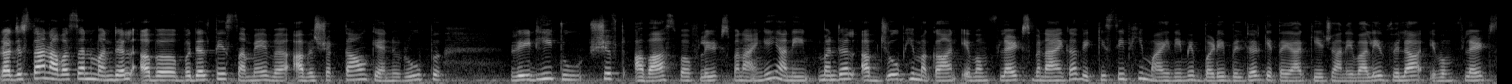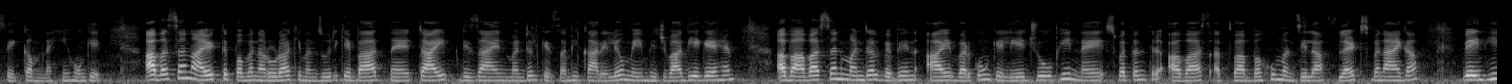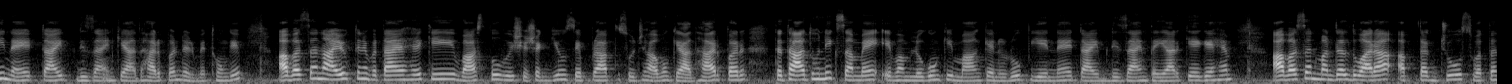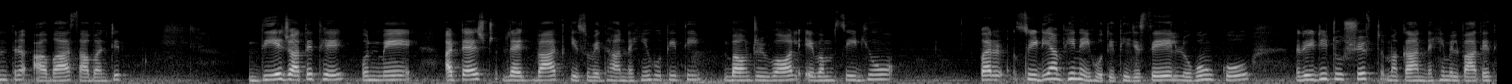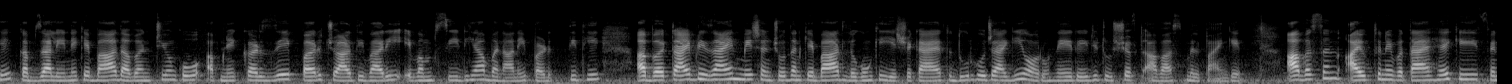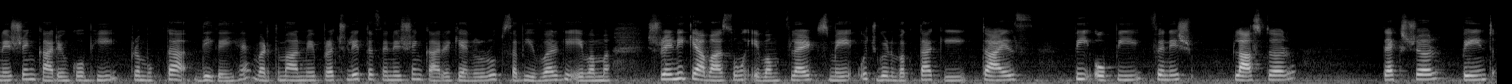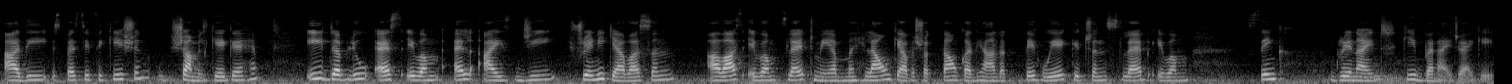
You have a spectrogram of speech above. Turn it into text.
राजस्थान आवासन मंडल अब बदलते समय व आवश्यकताओं के अनुरूप रेडी टू शिफ्ट आवास व फ्लैट्स बनाएँगे, यानी मंडल अब जो भी मकान एवं फ्लैट्स बनाएगा, वे किसी भी मायने में बड़े बिल्डर के तैयार किए जाने वाले विला एवं फ्लैट से कम नहीं होंगे। आवासन आयुक्त पवन अरोड़ा की मंजूरी के बाद नए टाइप डिज़ाइन मंडल के सभी कार्यालयों में भिजवा दिए गए हैं। अब आवासन मंडल विभिन्न आय वर्गों के लिए जो भी नए स्वतंत्र आवास अथवा बहुमंजिला फ्लैट्स बनाएगा, वे इन्हीं नए टाइप डिज़ाइन के आधार पर निर्मित होंगे। आवासन आयुक्त ने बताया है कि वास्तु विशेषज्ञों से प्राप्त सुझावों के आधार पर तथा आधुनिक समय एवं लोगों की मांग के अनुरूप ये नए टाइप डिज़ाइन तैयार किए गए हैं। आवासन मंडल द्वारा अब तक जो स्वतंत्र आवास आवंटित दिए जाते थे, उनमें अटैच्ड लेट बाथ की सुविधा नहीं होती थी, बाउंड्री वॉल एवं सीढ़ियों पर सीढ़ियाँ भी नहीं होती थी, जिससे लोगों को रेडी टू शिफ्ट मकान नहीं मिल पाते थे। कब्जा लेने के बाद आवंटियों को अपने कर्जे पर चार दीवारी एवं सीढ़ियाँ बनानी पड़ती थी। अब टाइप डिज़ाइन में संशोधन के बाद लोगों की ये शिकायत दूर हो जाएगी और उन्हें रेडी टू शिफ्ट आवास मिल पाएँगे। आवासन आयुक्त ने बताया है कि फिनिशिंग कार्यों को भी प्रमुखता दी गई है। वर्तमान में प्रचलित फिनिशिंग कार्य के अनुरूप सभी वर्ग एवं श्रेणी के आवासों एवं फ्लैट्स में उच्च गुणवत्ता की tiles POP finish plaster, texture, paint आदि स्पेसिफिकेशन शामिल किए गए हैं। ई डब्ल्यू एस एवं एल आई जी श्रेणी के आवासन, आवास एवं फ्लैट में अब महिलाओं की आवश्यकताओं का ध्यान रखते हुए किचन स्लैब एवं सिंक ग्रेनाइट की बनाई जाएगी।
